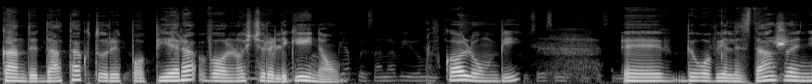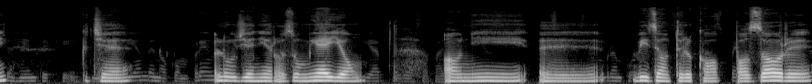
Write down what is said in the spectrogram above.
kandydata, który popiera wolność religijną. W Kolumbii e, było wiele zdarzeń, gdzie ludzie nie rozumieją, oni y, widzą tylko pozory,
